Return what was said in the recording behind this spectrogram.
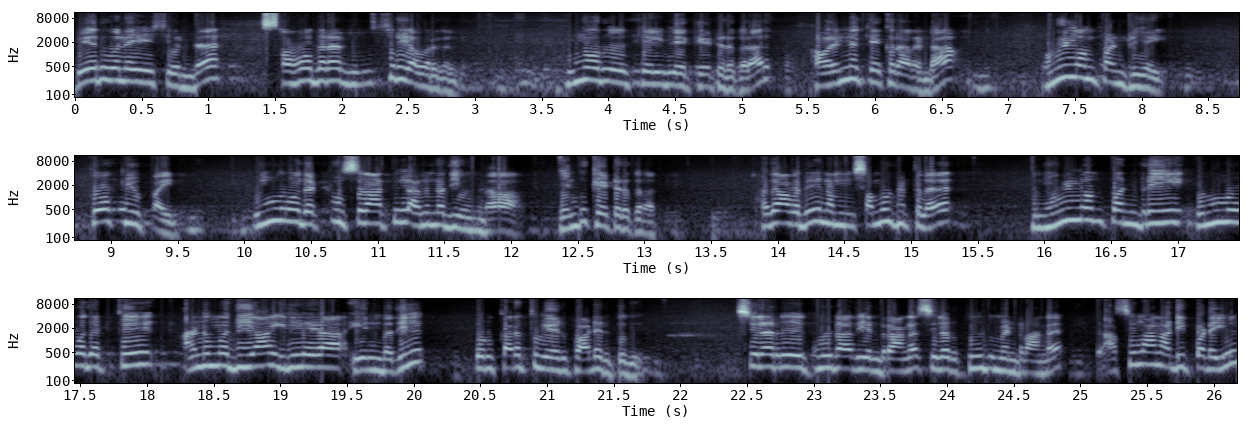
பேருவலையை சேர்ந்த சகோதரர் முஸ்ரி அவர்கள் இன்னொரு கேள்வியை கேட்டிருக்கிறார். அவர் என்ன கேட்கிறாருண்டா? உள்ளம் பன்றியை போக்கியூபைன் உண்ணுவதற்கு இஸ்லாத்தில் அனுமதி உண்டா? என்று கேட்டிருக்கிறார். அதாவது நம் சமூகத்துல உள்ளம் பன்றி உண்ணுவதற்கு அனுமதியா இல்லையா என்பதில் ஒரு கருத்து வேறுபாடு இருக்குது. சிலர் கூடாது என்றாங்க சிலர் கூடும் என்றாங்க. அசிலான் அடிப்படையில்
